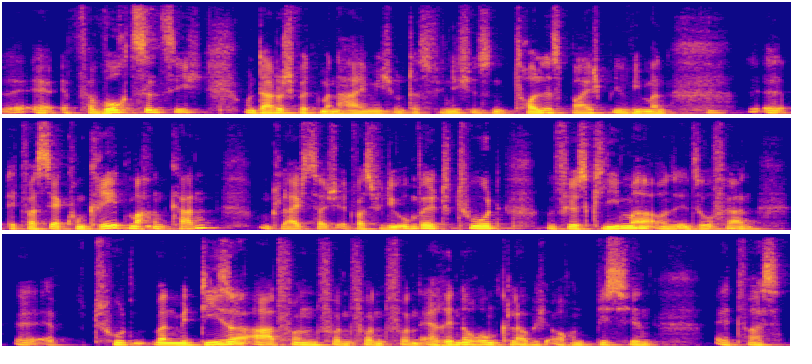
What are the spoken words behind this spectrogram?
er, er verwurzelt sich und dadurch wird man heimisch. Und das finde ich ist ein tolles Beispiel, wie man äh, etwas sehr konkret machen kann und gleichzeitig etwas für die Umwelt tut und fürs Klima. Und insofern äh, tut man mit dieser Art von, von, von, von Erinnerung, glaube ich, auch ein bisschen etwas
